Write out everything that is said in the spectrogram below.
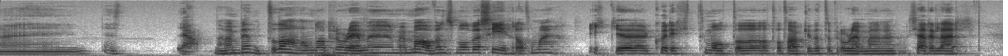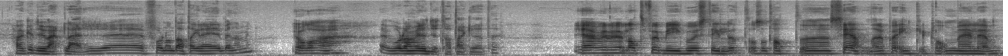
eh, ja. Nei, men Bente, da. Om du har problemer med maven, så må du bare si ifra til meg. Ikke korrekt måte å ta tak i dette problemet, kjære lærer. Har ikke du vært lærer eh, for noen datagreier, Benjamin? Jo, det har jeg. Hvordan ville du ta tak i dette? Jeg ville latt det forbigå i stillhet, og så tatt det senere på enkelthånd med eleven.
